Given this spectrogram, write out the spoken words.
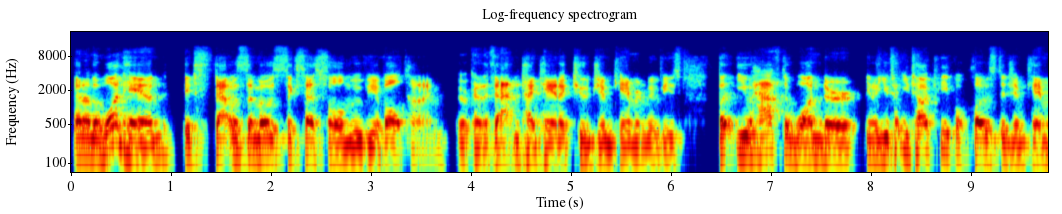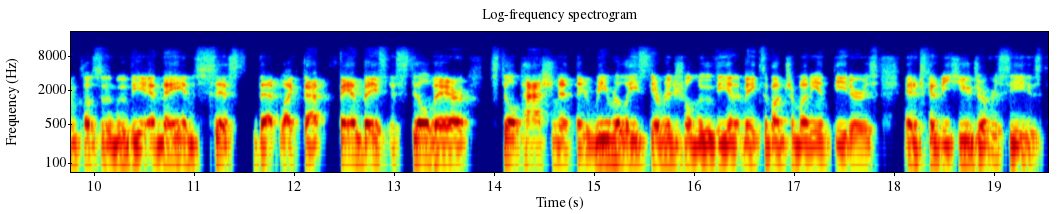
And on the one hand, it's that was the most successful movie of all time, or kind of that and Titanic, two Jim Cameron movies. But you have to wonder, you know, you, t- you talk to people close to Jim Cameron, close to the movie, and they insist that like that fan base is still there, still passionate. They re-release the original movie and it makes a bunch of money in theaters and it's going to be huge overseas.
